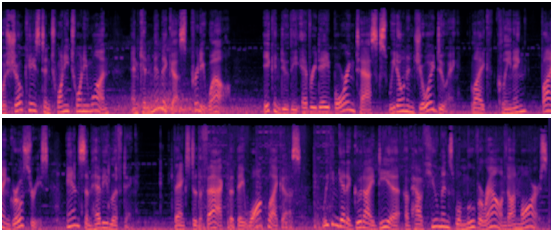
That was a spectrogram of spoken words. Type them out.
was showcased in 2021 and can mimic us pretty well. It can do the everyday boring tasks we don't enjoy doing, like cleaning, buying groceries, and some heavy lifting. Thanks to the fact that they walk like us, we can get a good idea of how humans will move around on Mars.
